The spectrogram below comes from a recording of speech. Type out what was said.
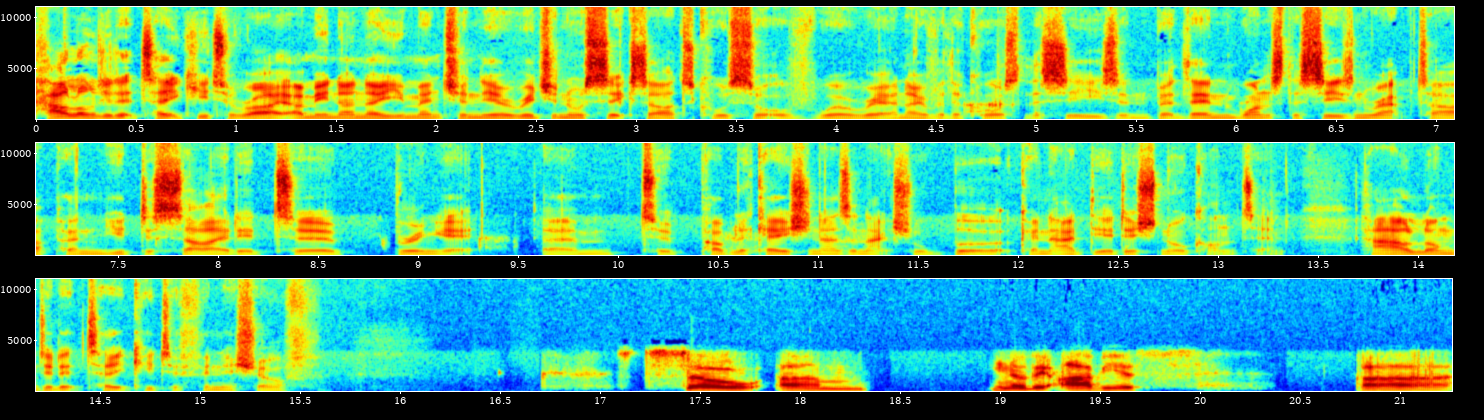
How long did it take you to write? I mean, I know you mentioned the original six articles sort of were written over the course of the season, but then once the season wrapped up and you decided to bring it um, to publication as an actual book and add the additional content. How long did it take you to finish off? So, um, you know, the obvious uh,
